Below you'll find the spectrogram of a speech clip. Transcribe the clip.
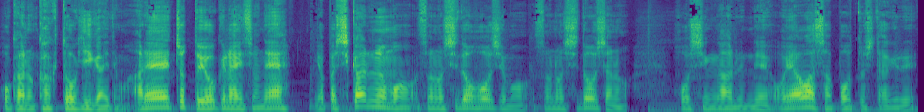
他の格闘技以外でも。あれちょっと良くないですよね。やっぱ叱るのもその指導方針もその指導者の方針があるんで親はサポートしてあげる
